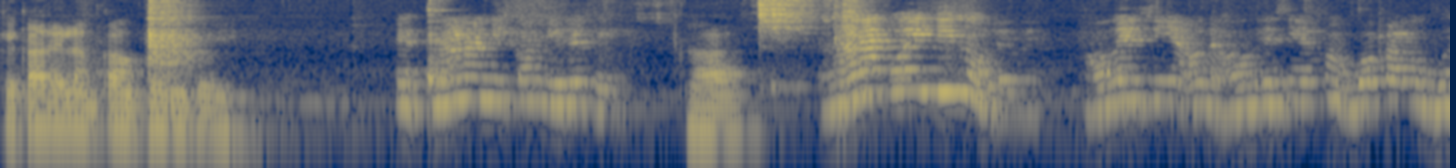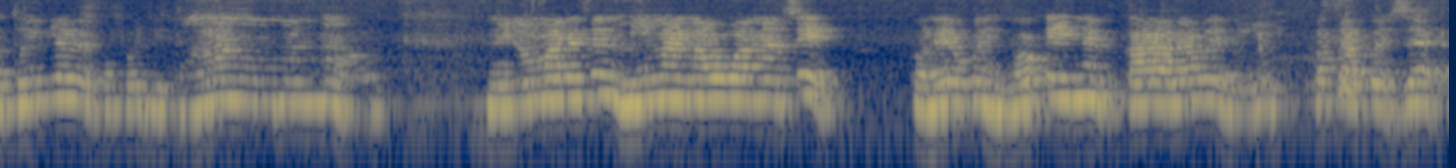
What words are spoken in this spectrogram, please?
કે કારેલામાં કામ ફેરી ગઈ એ ધાણાની કમી રહે હા. ધાણા કોઈ દી નો લેવે. હવે જ્યાં હવે હવે જ્યાં કોણ બકાલું બધું લેવે કોઈ દી ધાણાનું ન આવે. ને અમારે છે ને મહેમાન આવવાના છે પણ એ કોઈ નોકરી ને કાર આવે ને ફટાફટ જાય.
